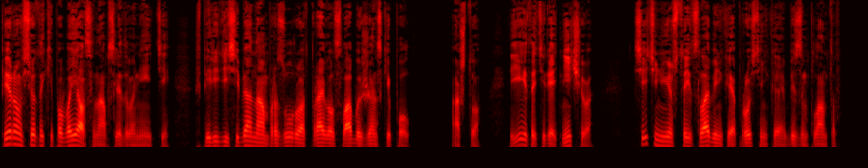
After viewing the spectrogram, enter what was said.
Первым все-таки побоялся на обследование идти. Впереди себя на амбразуру отправил слабый женский пол. А что, ей это терять нечего — Сеть у нее стоит слабенькая, простенькая, без имплантов.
